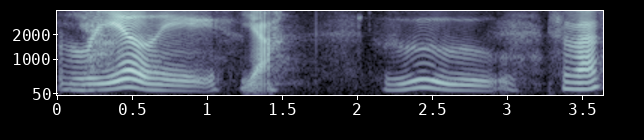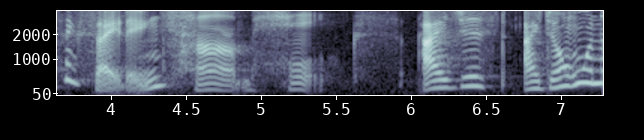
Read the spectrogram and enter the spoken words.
really? Yeah. Ooh, So that's exciting. Tom Hanks. I just I don't want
